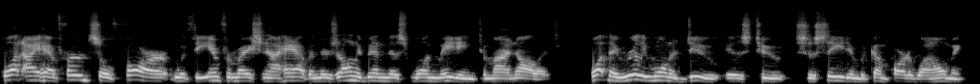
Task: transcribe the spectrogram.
what I have heard so far with the information I have, and there's only been this one meeting to my knowledge, what they really want to do is to secede and become part of Wyoming.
